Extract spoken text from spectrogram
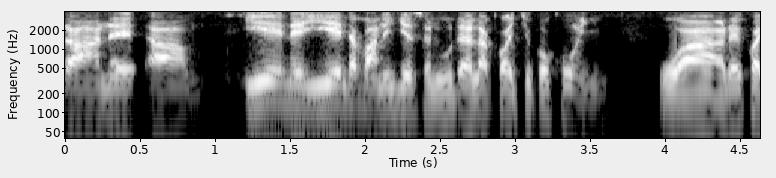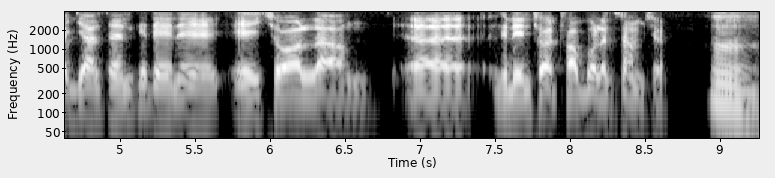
ran, um, ye ne ye nda bani Jason Wood la ko ci ko koñ wa re ko jalten ki dene e chol um uh den chol trouble exemption. Hmm.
